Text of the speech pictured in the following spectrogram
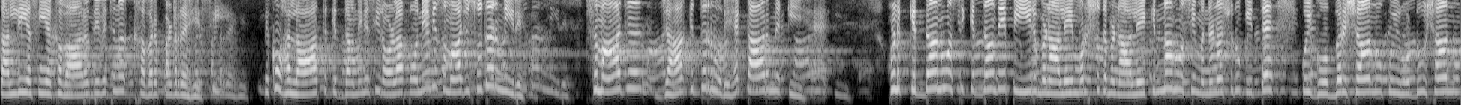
ਕੱਲ ਹੀ ਅਸੀਂ ਅਖਬਾਰ ਦੇ ਵਿੱਚ ਨਾ ਖਬਰ ਪੜ ਰਹੇ ਸੀ। ਦੇਖੋ ਹਾਲਾਤ ਕਿੱਦਾਂ ਦੇ ਨੇ, ਅਸੀਂ ਰੌਲਾ ਪਾਉਂਦੇ ਆ ਵੀ ਸਮਾਜ ਸੁਧਰ ਨਹੀਂ ਰਿਹਾ। ਸਮਾਜ ਜਾ ਕਿੱਧਰ ਨੂੰ ਰਿਹਾ, ਕਾਰਨ ਕੀ ਹੈ? ਹੁਣ ਕਿੱਦਾਂ ਨੂੰ ਅਸੀਂ ਕਿੱਦਾਂ ਦੇ ਪੀਰ ਬਣਾ ਲਏ, ਮੁਰਸ਼ਿਦ ਬਣਾ ਲਏ, ਕਿੰਨਾਂ ਨੂੰ ਅਸੀਂ ਮੰਨਣਾ ਸ਼ੁਰੂ ਕੀਤਾ? ਕੋਈ ਗੋਬਰ ਸ਼ਾਹ ਨੂੰ, ਕੋਈ ਰੋਡੂ ਸ਼ਾਹ ਨੂੰ,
